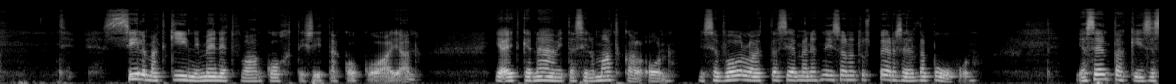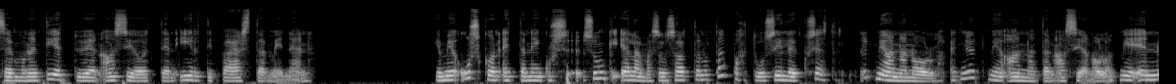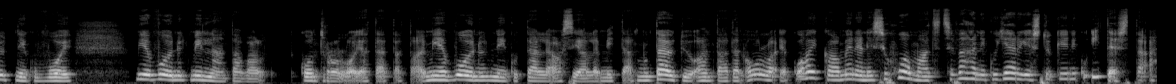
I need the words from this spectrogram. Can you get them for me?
silmät kiinni menet vaan kohti sitä koko ajan, ja etkä näe, mitä sillä matkalla on, niin se voi olla, että siellä menet niin sanotusti perseeltä puuhun. Ja sen takia se semmoinen tiettyjen asioiden irtipäästäminen, ja minä uskon, että niin kuin sunkin elämässä on saattanut tapahtua silleen, että kun sä, että nyt minä annan olla, että nyt minä annan tämän asian olla, että minä en nyt niin kuin voi, minä voi nyt millään tavalla kontrolloida tätä tai minä voi nyt niin kuin tälle asialle mitään, että mun täytyy antaa tämän olla. Ja kun aikaa menee, niin se huomaat, että se vähän niin kuin järjestyykin niin kuin itsestään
